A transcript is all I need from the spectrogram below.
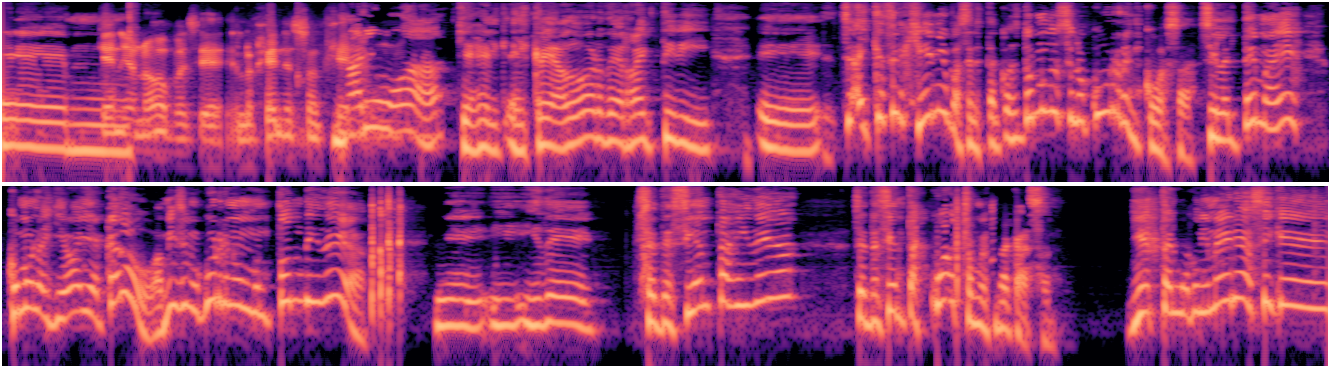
eh, Genio no, pues eh, los genios son genios. Mario Boa, que es el, el creador de Rec TV, hay que ser genio para hacer estas cosas. Todo el mundo se le ocurren cosas. Si el tema es cómo las lleváis a cabo. A mí se me ocurren un montón de ideas. Y, y de 700 ideas, 704 me fracasan. Y esta es la primera, así que.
